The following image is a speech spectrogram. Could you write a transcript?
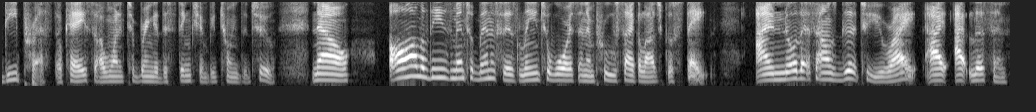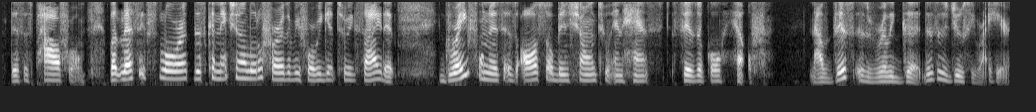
depressed, okay? So I wanted to bring a distinction between the two. Now, all of these mental benefits lean towards an improved psychological state. I know that sounds good to you, right? I, I listen, this is powerful. But let's explore this connection a little further before we get too excited. Gratefulness has also been shown to enhance physical health. Now, this is really good. This is juicy right here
